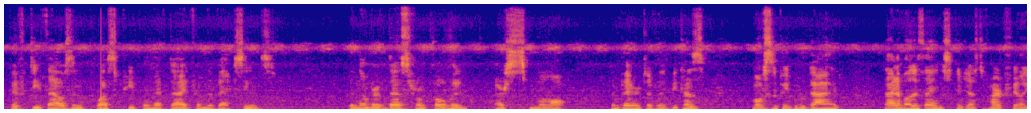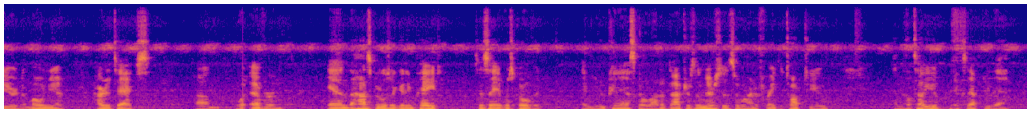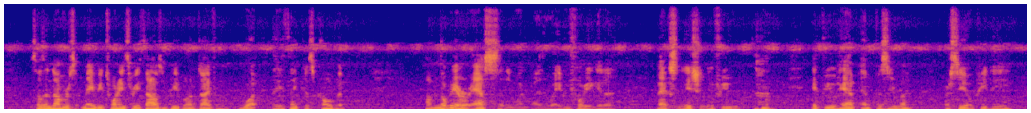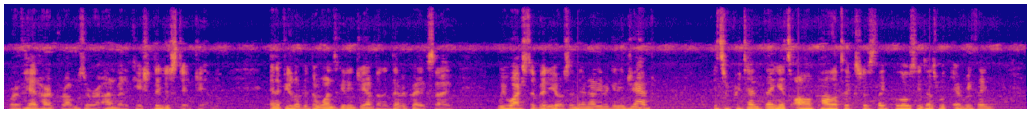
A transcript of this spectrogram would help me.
50,000 plus people have died from the vaccines. The number of deaths from COVID are small comparatively because most of the people who died died of other things congestive heart failure, pneumonia, heart attacks, um, whatever. And the hospitals are getting paid to say it was COVID. And you can ask a lot of doctors and nurses who aren't afraid to talk to you, and they'll tell you exactly that. So the numbers, maybe 23,000 people have died from what they think is COVID. Um, nobody ever asks anyone, by the way, before you get a vaccination if you if you have emphysema or COPD or have had heart problems or are on medication, they just stay jabbed. And if you look at the ones getting jabbed on the Democratic side, we watch the videos and they're not even getting jabbed. It's a pretend thing. It's all politics, just like Pelosi does with everything.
